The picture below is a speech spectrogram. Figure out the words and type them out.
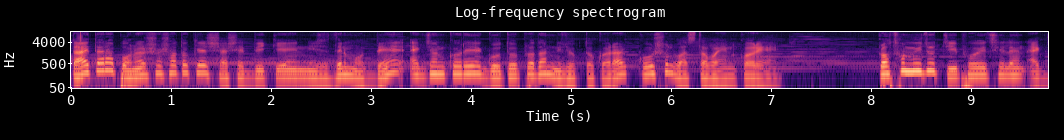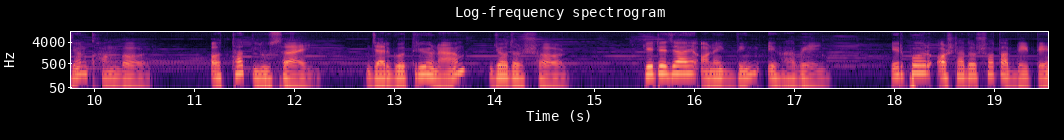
তাই তারা পনেরোশো শতকের শেষের দিকে নিজেদের মধ্যে একজন করে গোত্র প্রধান নিযুক্ত করার কৌশল বাস্তবায়ন করে। প্রথম মিজো চিফ হয়েছিলেন একজন খংবর, অর্থাৎ লুসাই, যার গোত্রীয় নাম যদর্শর কেটে যায় অনেক দিন এভাবেই। এরপর অষ্টাদশ শতাব্দীতে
